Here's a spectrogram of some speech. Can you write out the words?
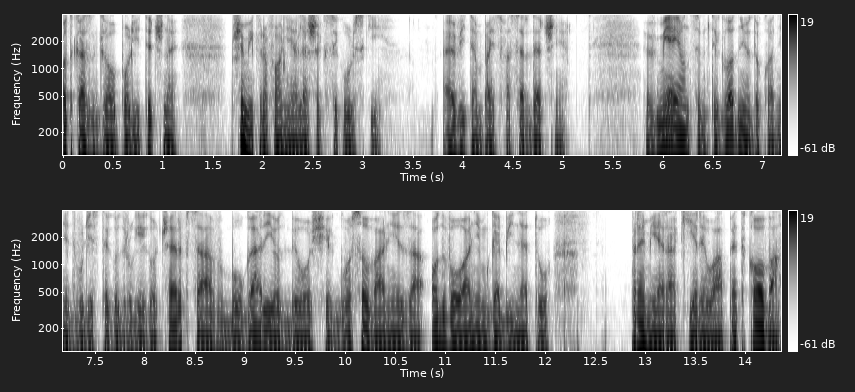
Podcast geopolityczny przy mikrofonie Leszek Sykulski. Witam Państwa serdecznie. W mijającym tygodniu, dokładnie 22 czerwca, w Bułgarii odbyło się głosowanie za odwołaniem gabinetu premiera Kiryła Petkowa.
